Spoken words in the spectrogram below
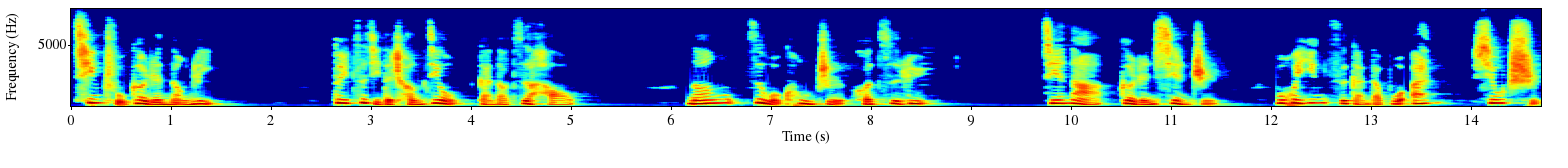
清楚个人能力，对自己的成就感到自豪，能自我控制和自律，接纳个人限制，不会因此感到不安、羞耻。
